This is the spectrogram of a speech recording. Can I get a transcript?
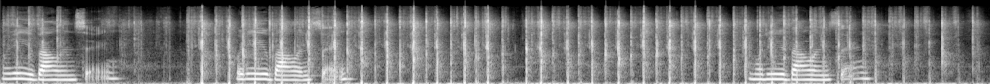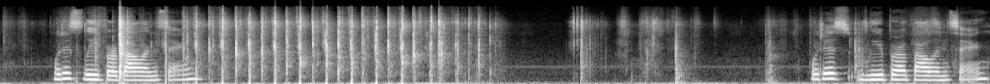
What are you balancing? What are you balancing? What are you balancing? What is Libra balancing? What is Libra balancing?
